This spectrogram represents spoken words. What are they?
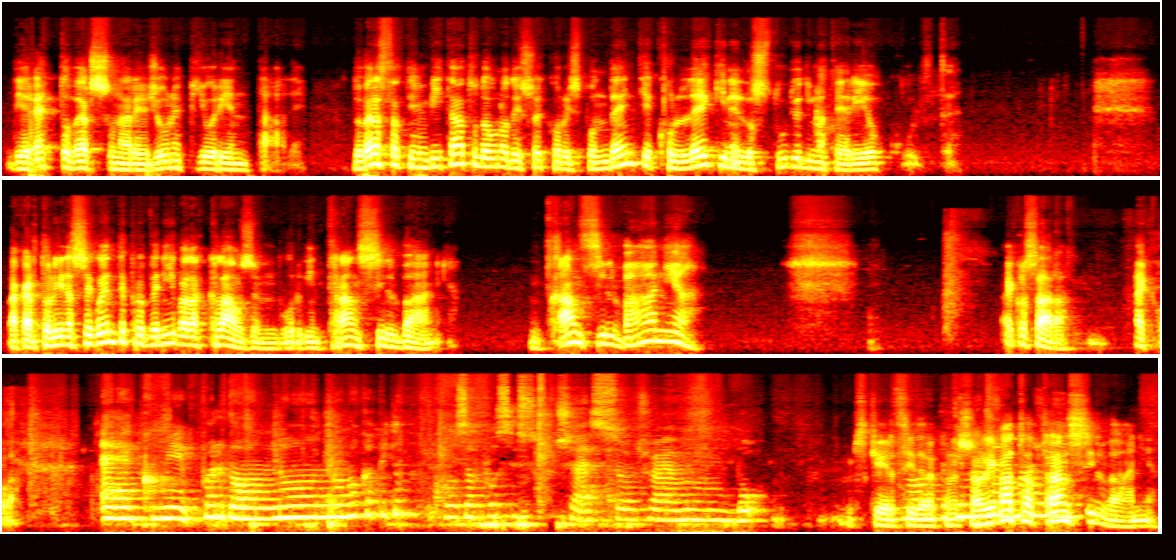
diretto verso una regione più orientale, dove era stato invitato da uno dei suoi corrispondenti e colleghi nello studio di materie occulte. La cartolina seguente proveniva da Klausenburg, in Transilvania. In Transilvania? Ecco Sara, eccola. Eccomi, pardon, non, non ho capito cosa fosse successo, cioè, mm, boh. Scherzi No, della perché Sono arrivato c'è a mai- Transilvania.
